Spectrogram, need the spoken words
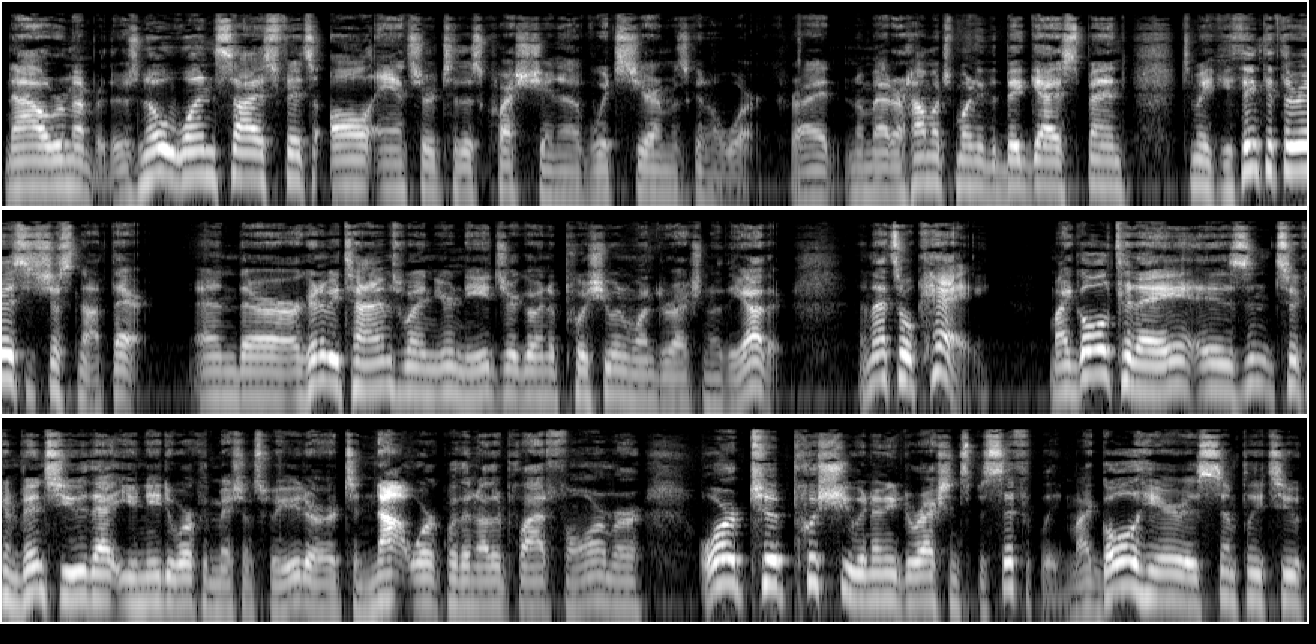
Now, remember, there's no one size fits all answer to this question of which CRM is going to work, right? No matter how much money the big guys spend to make you think that there is, it's just not there. And there are going to be times when your needs are going to push you in one direction or the other. And that's okay. My goal today isn't to convince you that you need to work with Mission Suite or to not work with another platform or or to push you in any direction specifically. My goal here is simply to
